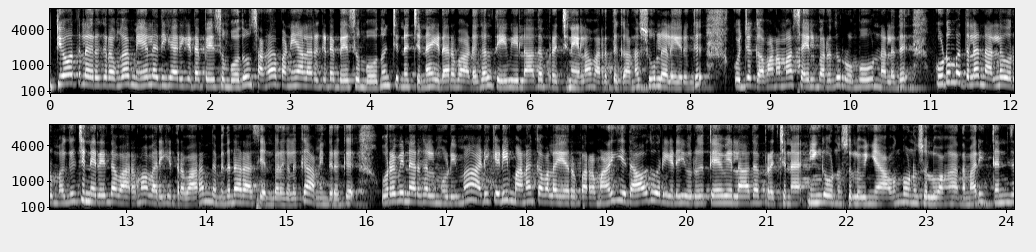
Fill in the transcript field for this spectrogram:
உத்தியோகத்தில் இருக்கிறவங்க மேலதிகாரிகிட்ட பேசும்போதும் சக பணியாளர்கிட்ட பேசும்போதும் சின்ன சின்ன இடர்பாடுகள் தேவையில்லாத பிரச்சனையெல்லாம் வரதுக்கான சூழ்நிலை இருக்குது கொஞ்சம் கவனமாக செயல்படுறது ரொம்பவும் நல்லது. குடும்பத்தில் நல்ல ஒரு மகிழ்ச்சி நிறைந்த வாரமாக வருகின்ற வாரம் இந்த மிதுனராசி என்பவர்களுக்கு அமைந்திருக்கு. உறவினர்கள் மூலிமா அடிக்கடி மனக்கவலை ஏற்படுற மாதிரி ஏதாவது ஒரு இடையூறு தேவையில்லாத பிரச்சனை நீங்கள் ஒன்று சொல்லுவீங்க அவங்க ஒன்று சொல்லுவாங்க அந்த மாதிரி தெரிஞ்ச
